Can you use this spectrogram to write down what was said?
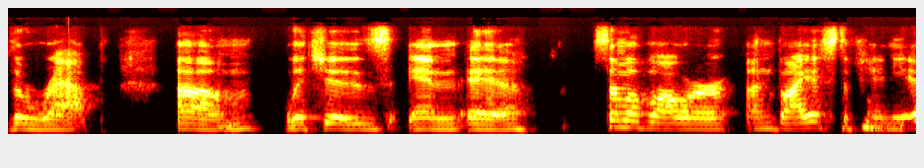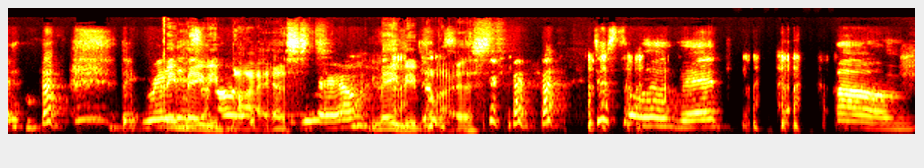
the WRAP um, which is in uh, some of our unbiased opinion. the greatest maybe biased, maybe biased, just a little bit. Um,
